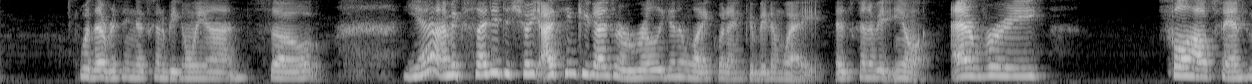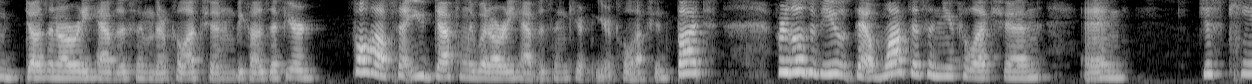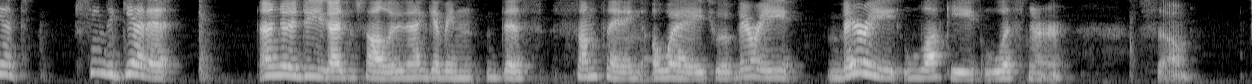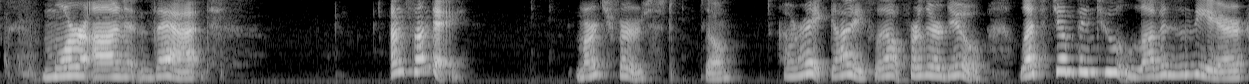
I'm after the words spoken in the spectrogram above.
with everything that's going to be going on. So, yeah, I'm excited to show you. I think you guys are really going to like what I'm giving away. It's going to be, you know, every Full House fan who doesn't already have this in their collection, because if you're Full House fan, you definitely would already have this in your collection. But for those of you that want this in your collection and just can't seem to get it, I'm going to do you guys a solid and I'm giving this something away to a very, very lucky listener. So, more on that on Sunday, March 1st. So, all right, guys, without further ado, let's jump into Love is in the Air.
